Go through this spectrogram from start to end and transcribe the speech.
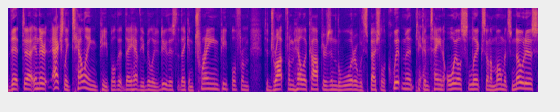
that uh, and they're actually telling people that they have the ability to do this that they can train people from to drop from helicopters into the water with special equipment to Yeah. contain oil slicks on a moment's notice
